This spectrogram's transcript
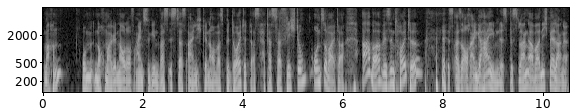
machen. Um nochmal genau darauf einzugehen, was ist das eigentlich genau, was bedeutet das, hat das Verpflichtung und so weiter. Aber wir sind heute, ist also auch ein Geheimnis bislang, aber nicht mehr lange.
